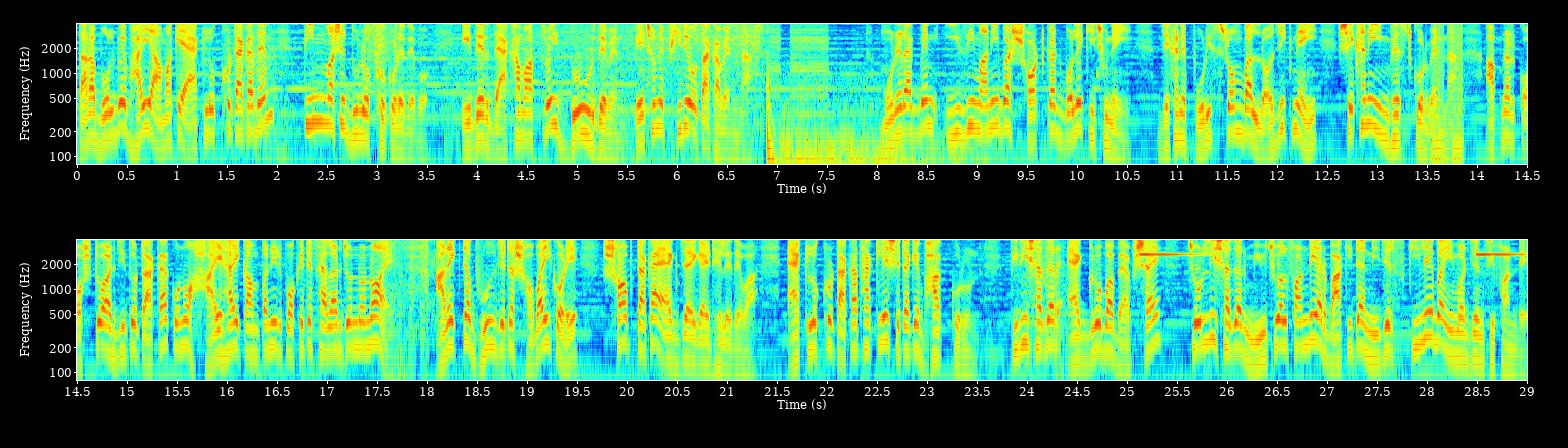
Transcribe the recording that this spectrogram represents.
তারা বলবে, ভাই, আমাকে এক লক্ষ টাকা দেন, তিন মাসে দু লক্ষ করে দেব। এদের দেখা মাত্রই দৌড় দেবেন, পেছনে ফিরেও তাকাবেন না। মনে রাখবেন ইজি মানি বা শর্টকাট বলে কিছু নেই। যেখানে পরিশ্রম বা লজিক নেই, সেখানে ইনভেস্ট করবেন না। আপনার কষ্ট অর্জিত টাকা কোনো হাই হাই কোম্পানির পকেটে ফেলার জন্য নয়। আরেকটা ভুল যেটা সবাই করে, সব টাকা এক জায়গায় ঢেলে দেওয়া। এক লক্ষ টাকা থাকলে সেটাকে ভাগ করুন। তিরিশ হাজার অ্যাগ্রো বা ব্যবসায়, চল্লিশ হাজার মিউচুয়াল ফান্ডে আর বাকিটা নিজের স্কিলে বা ইমার্জেন্সি ফান্ডে।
